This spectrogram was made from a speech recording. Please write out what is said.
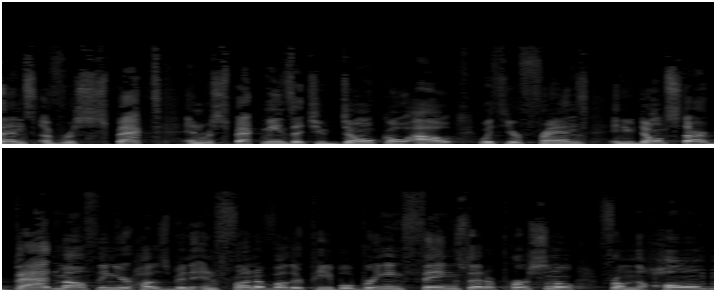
sense of respect. And respect means that you don't go out with your friends and you don't start bad mouthing your husband in front of other people, bringing things that are personal from the home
